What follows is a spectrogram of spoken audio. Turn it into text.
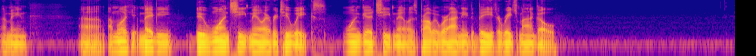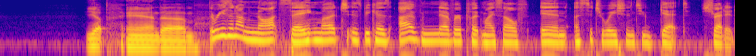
I mean, uh, I'm looking maybe do one cheat meal every two weeks. One good cheat meal is probably where I need to be to reach my goal. Yep, and um, the reason I'm not saying much is because I've never put myself in a situation to get shredded.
